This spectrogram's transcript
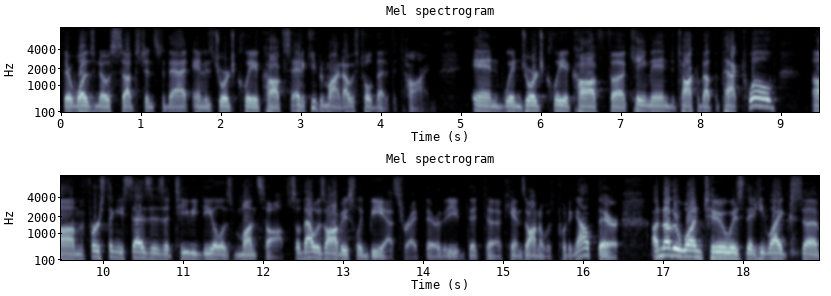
There was no substance to that. And as George Kliavkoff said, and keep in mind, I was told that at the time. And when George Kliavkoff uh, came in to talk about the Pac-12, um, the first thing he says is a TV deal is months off. So that was obviously BS right there that he that uh, Canzano was putting out there. Another one too is that he likes uh,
